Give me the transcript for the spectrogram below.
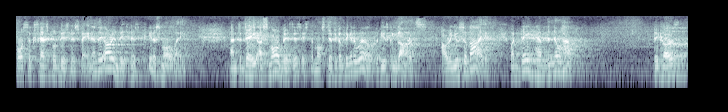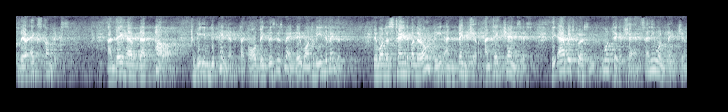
for successful businessmen, and they are in business in a small way. And today, a small business is the most difficult thing in the world for these conglomerates. How do you survive? But they have the know-how because they're ex-convicts. And they have that power to be independent, like all big businessmen. They want to be independent. They want to stand upon their own feet and venture and take chances. The average person won't take a chance and he won't venture.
